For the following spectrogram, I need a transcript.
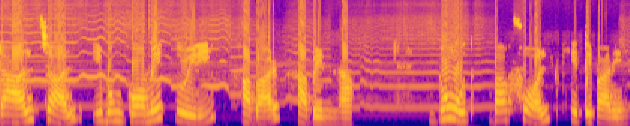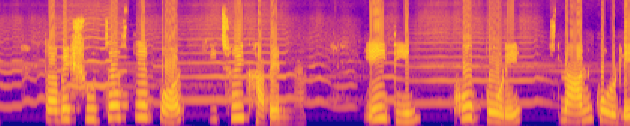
ডাল, চাল এবং গমের তৈরি খাবার খাবেন না। দুধ বা ফল খেতে পারেন, তবে সূর্যাস্তের পর কিছুই খাবেন না। এই দিন খুব ভোরে স্নান করলে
